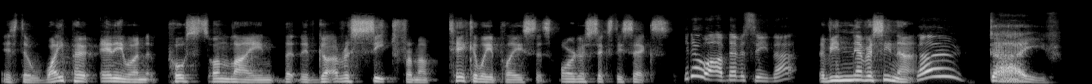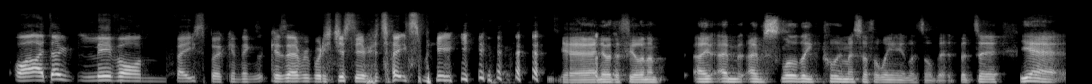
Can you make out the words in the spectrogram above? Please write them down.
is to wipe out anyone that posts online that they've got a receipt from a takeaway place that's Order 66. You know what? I've never seen that. Have you never seen that? No. Dave. Well, I don't live on Facebook and things because everybody just irritates me. Yeah, I know the feeling. I'm I, I'm I'm slowly pulling myself away a little bit, but uh, yeah,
